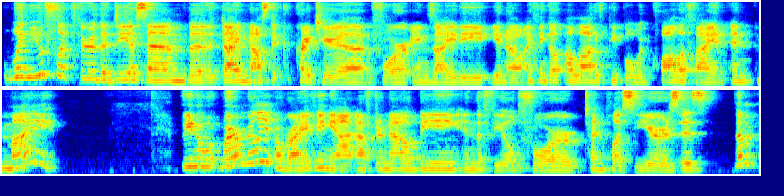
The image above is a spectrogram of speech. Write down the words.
when you flip through the DSM, the diagnostic criteria for anxiety, you know, I think a, a lot of people would qualify. And, and my, you know, where I'm really arriving at after now being in the field for 10 plus years is them trying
